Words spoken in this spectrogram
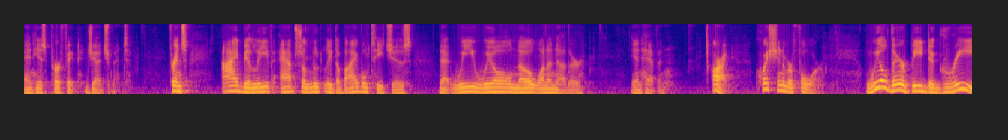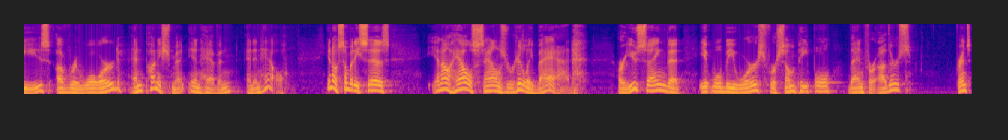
and His perfect judgment. Friends, I believe absolutely the Bible teaches that we will know one another in heaven. All right, question number four Will there be degrees of reward and punishment in heaven and in hell? You know, somebody says, you know, hell sounds really bad. Are you saying that it will be worse for some people than for others? Friends,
